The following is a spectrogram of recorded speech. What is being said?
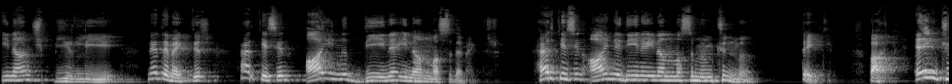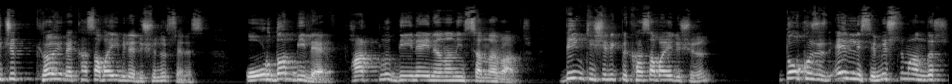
inanç birliği ne demektir? Herkesin aynı dine inanması demektir. Herkesin aynı dine inanması mümkün mü? Değil. Bak en küçük köy ve kasabayı bile düşünürseniz orada bile farklı dine inanan insanlar vardır. Bin kişilik bir kasabayı düşünün. 950'si Müslümandır.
